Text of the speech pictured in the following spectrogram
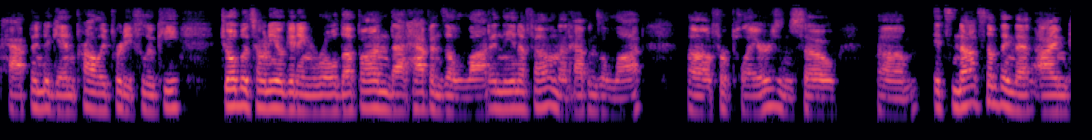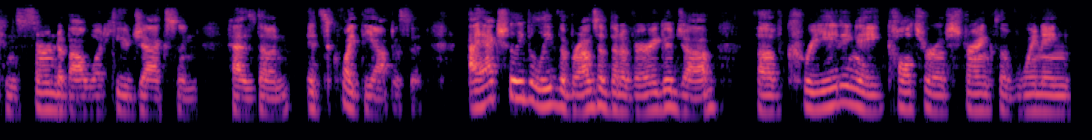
happened again, probably pretty fluky. Joe Bitonio getting rolled up on that happens a lot in the NFL, and that happens a lot uh, for players. And so um, it's not something that I'm concerned about what Hue Jackson has done. It's quite the opposite. I actually believe the Browns have done a very good job of creating a culture of strength, of winning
